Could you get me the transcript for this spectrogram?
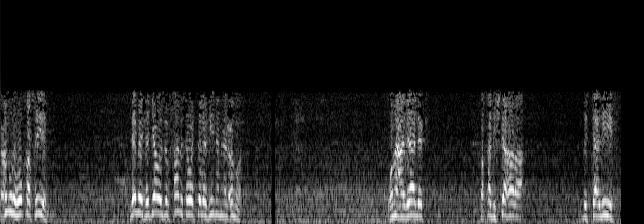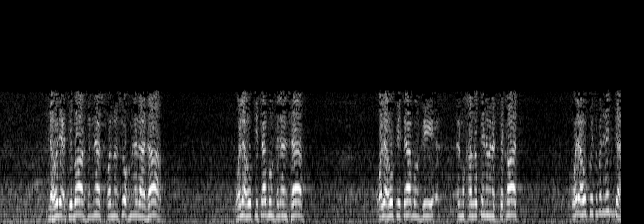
عمره قصير. لم يتجاوز الخامسة والثلاثين من العمر. ومع ذلك فقد اشتهر بالتأليف. له الاعتبار في الناسخ والمنسوخ من الآثار. وله كتاب في الأنساب. وله كتاب في المخلطين من الثقات. وله كتب عدة.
